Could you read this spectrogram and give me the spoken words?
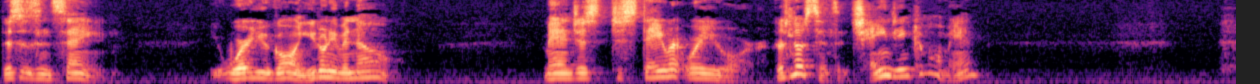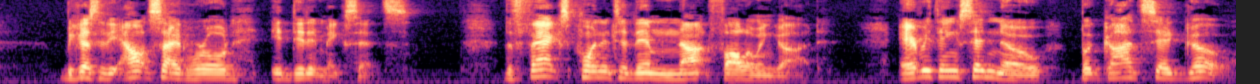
This is insane. Where are you going? You don't even know. Man, just, just stay right where you are. There's no sense in changing. Come on, man. Because to the outside world, it didn't make sense. The facts pointed to them not following God. Everything said no, but God said go.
